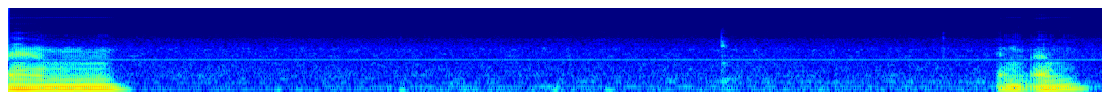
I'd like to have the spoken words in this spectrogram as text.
Ym... MM.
